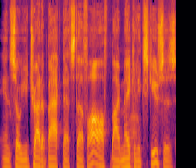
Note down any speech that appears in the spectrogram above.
and so you try to back that stuff off by making excuses.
